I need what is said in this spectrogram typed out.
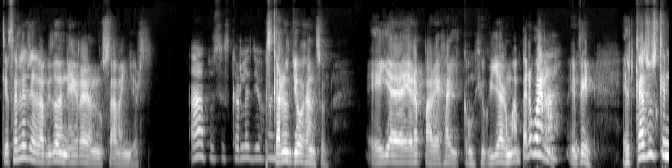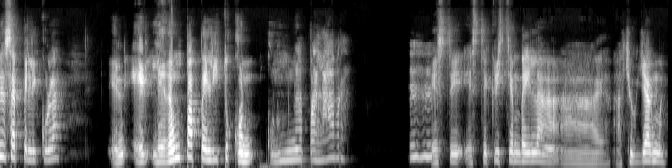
que sale de la viuda negra en los Avengers, ah, pues Scarlett Johansson. Scarlett Johansson. Ella era pareja ahí con Hugh Jackman, pero bueno, Ah. en fin. El caso es que en esa película en- él le da un papelito con, con una palabra este, este Christian Bale a, a- a Hugh Jackman.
